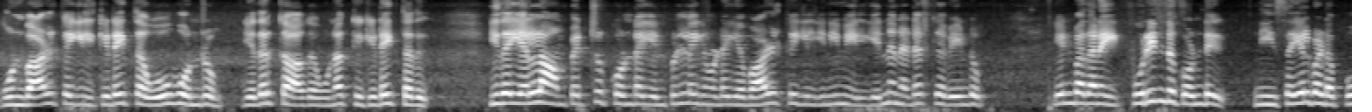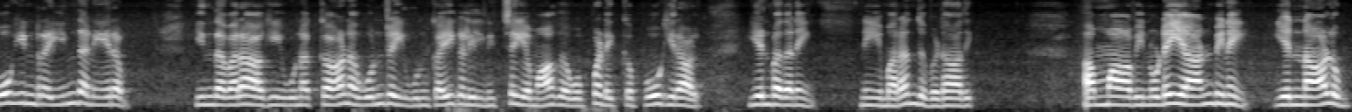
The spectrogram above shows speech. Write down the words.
உன் வாழ்க்கையில் கிடைத்த ஒவ்வொன்றும் எதற்காக உனக்கு கிடைத்தது? இதையெல்லாம் பெற்றுக்கொண்ட என் பிள்ளையினுடைய வாழ்க்கையில் இனிமேல் என்ன நடக்க வேண்டும் என்பதனை புரிந்து கொண்டு நீ செயல்பட போகின்ற இந்த நேரம் இந்த வராகி உனக்கான ஒன்றை உன் கைகளில் நிச்சயமாக ஒப்படைக்கப் போகிறாள் என்பதனை நீ மறந்து விடாதே. அம்மாவினுடைய அன்பினை என்னாலும்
